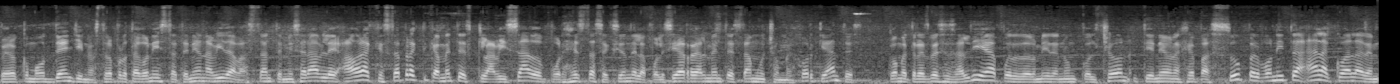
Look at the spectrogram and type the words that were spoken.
Pero como Denji, nuestro protagonista, tenía una vida bastante miserable, ahora que está prácticamente esclavizado por esta sección de la policía, realmente está mucho mejor que antes. Come tres veces al día, puede dormir en un colchón, tiene una jefa súper bonita a la cual además,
